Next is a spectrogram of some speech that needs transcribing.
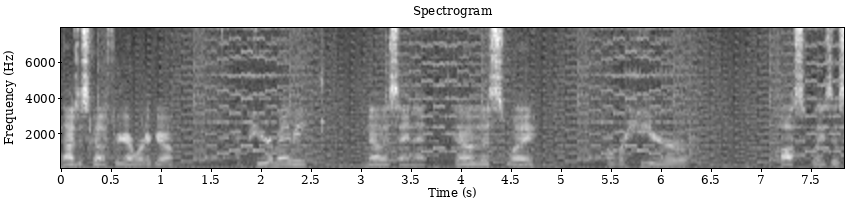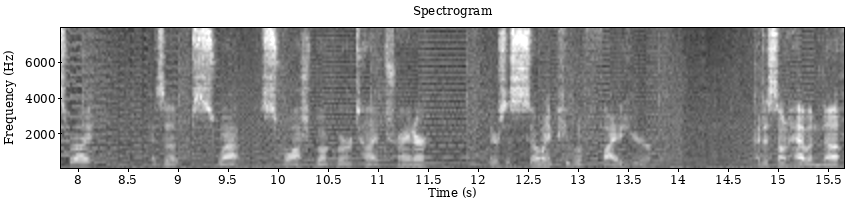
Now I just gotta figure out where to go. Up here, maybe? No, this ain't it. Go this way. Over here. Possibly. Is this right? It's a swap, swashbuckler type trainer. There's just so many people to fight here. I just don't have enough.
